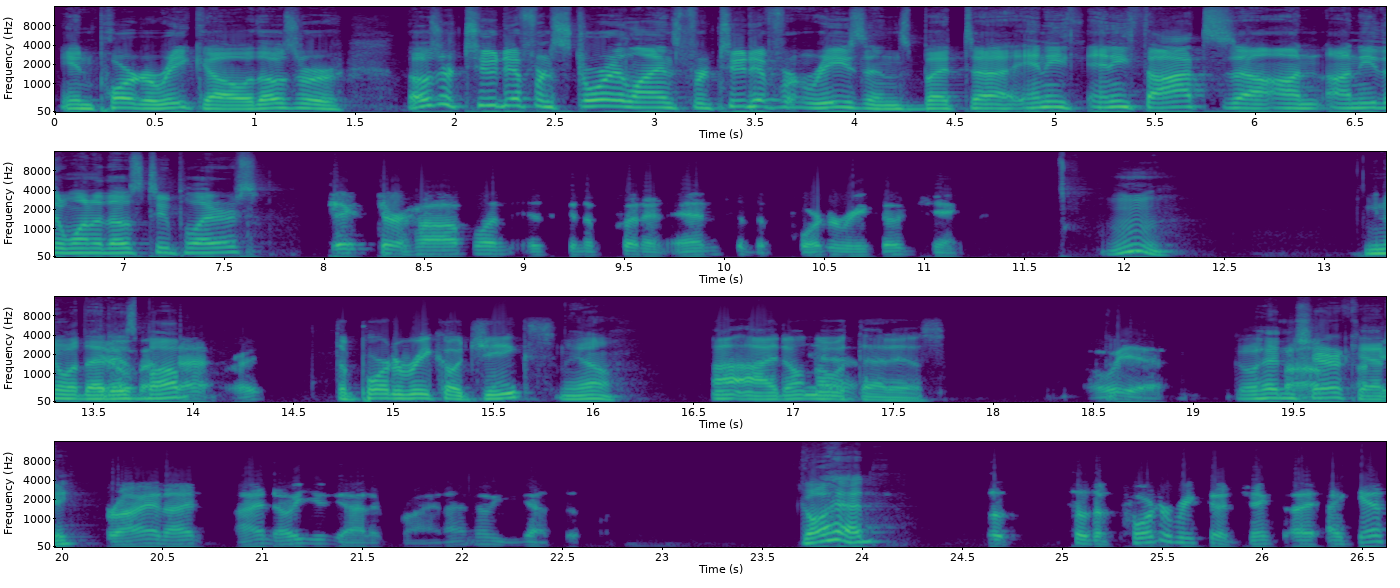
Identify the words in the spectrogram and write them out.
in Puerto Rico. Those are those are two different storylines for two different reasons. But uh, any any thoughts uh, on on either one of those two players? Viktor Hovland is going to put an end to the Puerto Rico jinx. Mm. You know what that You know is, Bob? that, right? The Puerto Rico Jinx? Yeah. Uh, I don't know Yeah. what that is. Oh yeah. Go ahead and Bob, share, I Caddy. mean, Brian, I I know you got it, Brian. I know you got this one. Go ahead. So, so the Puerto Rico jinx. I, I guess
